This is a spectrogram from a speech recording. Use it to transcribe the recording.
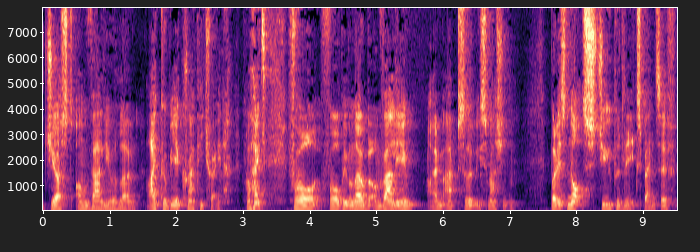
just on value alone. I could be a crappy trainer right? For all, for all people know, but on value, I'm absolutely smashing them. But it's not stupidly expensive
